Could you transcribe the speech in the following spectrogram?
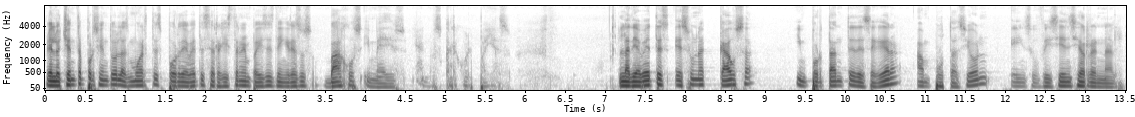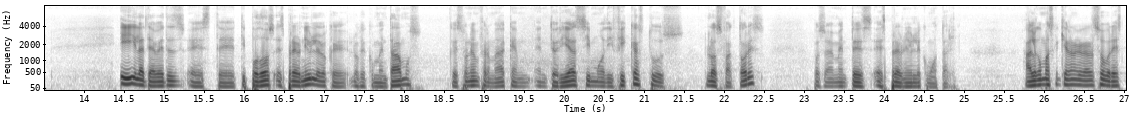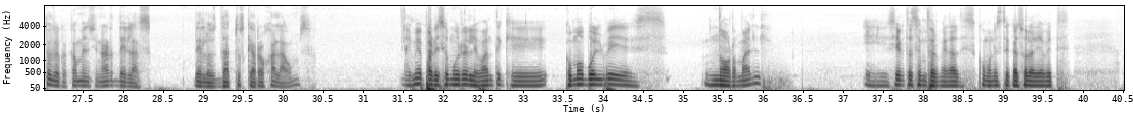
El 80% de las muertes por diabetes se registran en países de ingresos bajos y medios. Ya nos cargó el payaso. La diabetes es una causa importante de ceguera, amputación e insuficiencia renal. Y la diabetes este, tipo 2 es prevenible, lo que, lo que comentábamos, que es una enfermedad que en, teoría si modificas tus, los factores, pues obviamente es, es prevenible como tal. ¿Algo más que quieran agregar sobre esto, lo que acabo de mencionar, de, las, de los datos que arroja la OMS? A mí me parece muy relevante que cómo vuelves normal eh, ciertas enfermedades, como en este caso la diabetes.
